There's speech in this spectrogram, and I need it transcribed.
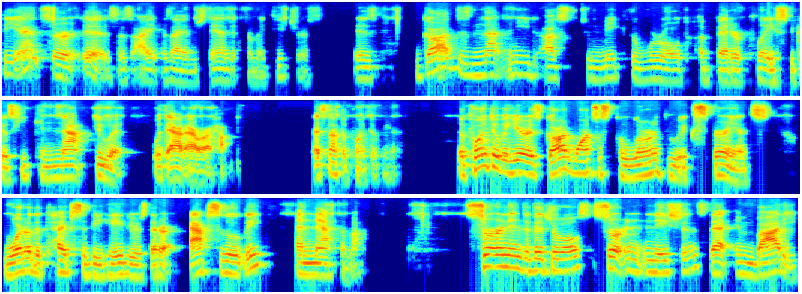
the answer is, as I as I understand it from my teachers, is God does not need us to make the world a better place because He cannot do it without our help. That's not the point over here. The point over here is God wants us to learn through experience what are the types of behaviors that are absolutely anathema. Certain individuals, certain nations that embody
